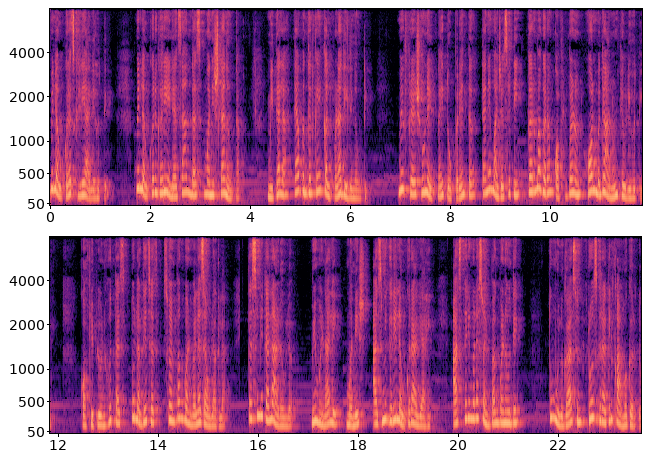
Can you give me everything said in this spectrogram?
मी लवकरच घरी आले होते. मी लवकर घरी येण्याचा अंदाज मनीषला नव्हता. मी त्याला त्याबद्दल काही कल्पना दिली नव्हती. मी फ्रेश होऊन येत नाही तोपर्यंत त्याने माझ्यासाठी गरमागरम कॉफी बनवून हॉलमध्ये आणून ठेवली होती. कॉफी पिऊन होताच तो लगेचच स्वयंपाक बनवायला जाऊ लागला. तसं मी त्याला अडवलं. मी म्हणाले मनीष आज मी घरी लवकर आले आहे. आज तरी मला स्वयंपाक बनवू दे. तू मुलगा असून रोज घरातील कामं करतो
